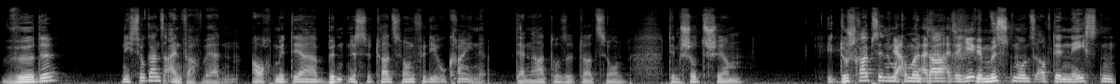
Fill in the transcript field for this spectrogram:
würde nicht so ganz einfach werden. Auch mit der Bündnissituation für die Ukraine, der NATO-Situation, dem Schutzschirm. Du schreibst in einem ja, Kommentar, also, also wir müssten uns auf den nächsten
